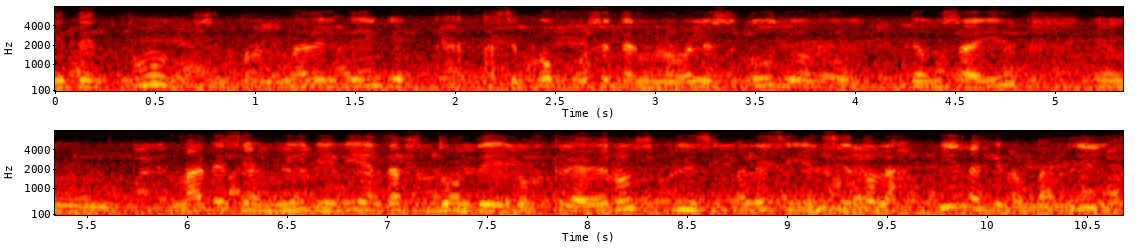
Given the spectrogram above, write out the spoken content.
es de todos. El problema del dengue, hace poco se terminó el estudio de, de USAID en más de 100 mil viviendas donde los criaderos principales siguen siendo las pilas y los barriles.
